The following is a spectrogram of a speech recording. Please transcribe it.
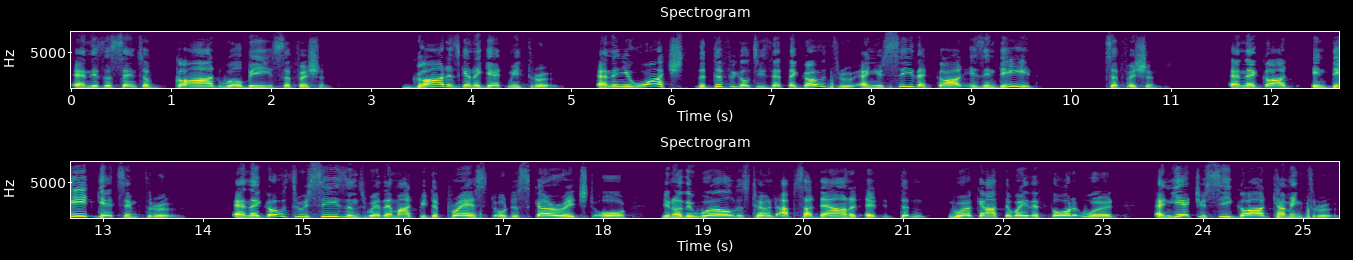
And there's a sense of God will be sufficient. God is going to get me through. And then you watch the difficulties that they go through and you see that God is indeed sufficient and that God indeed gets him through. And they go through seasons where they might be depressed or discouraged or You know, the world is turned upside down. It, it didn't work out the way they thought it would. And yet you see God coming through.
